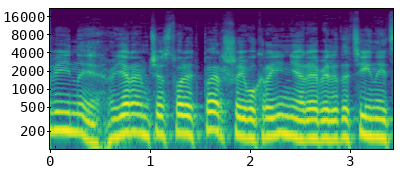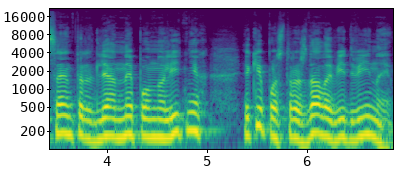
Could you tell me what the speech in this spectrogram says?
війни в Яремче створять перший в Україні реабілітаційний центр для неповнолітніх, які постраждали від війни.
